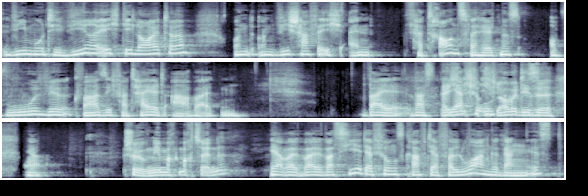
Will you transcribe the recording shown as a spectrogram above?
wie motiviere ich die Leute und, und wie schaffe ich ein Vertrauensverhältnis, obwohl wir quasi verteilt arbeiten. Weil was ich, ich, ich glaube, diese ja. Entschuldigung, nee, mach, mach zu Ende. Ja, weil, weil was hier der Führungskraft ja verloren gegangen ist,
